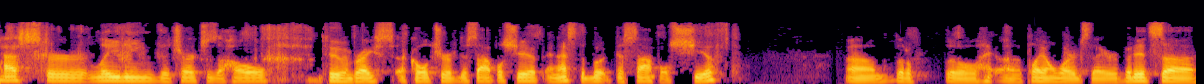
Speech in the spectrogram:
pastor leading the church as a whole to embrace a culture of discipleship, and that's the book Disciple Shift. Um, little little uh, play on words there, but it's uh,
